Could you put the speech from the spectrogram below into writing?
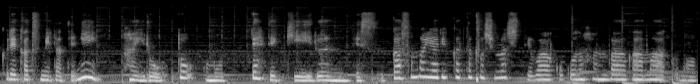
クレカ積み立てに入ろうと思ってできるんですが、そのやり方としましては、ここのハンバーガーマークの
